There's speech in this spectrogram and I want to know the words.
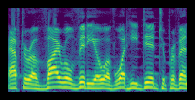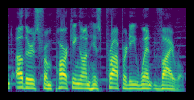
after a viral video of what he did to prevent others from parking on his property went viral.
